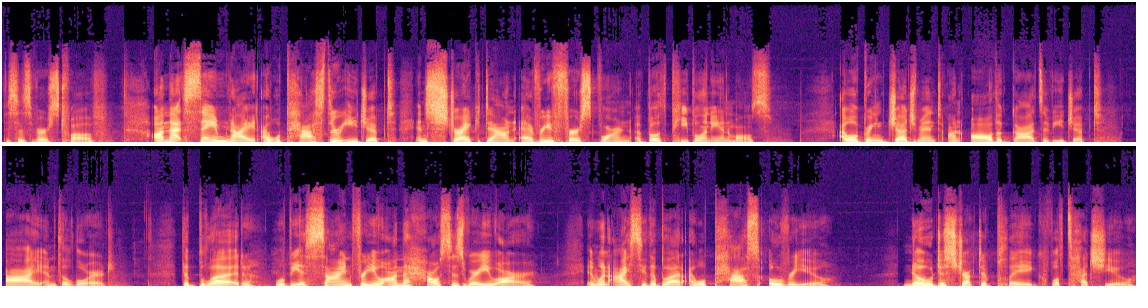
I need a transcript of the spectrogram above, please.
This is verse 12. On that same night, I will pass through Egypt and strike down every firstborn of both people and animals. I will bring judgment on all the gods of Egypt. I am the Lord. The blood will be a sign for you on the houses where you are. And when I see the blood, I will pass over you no destructive plague will touch you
